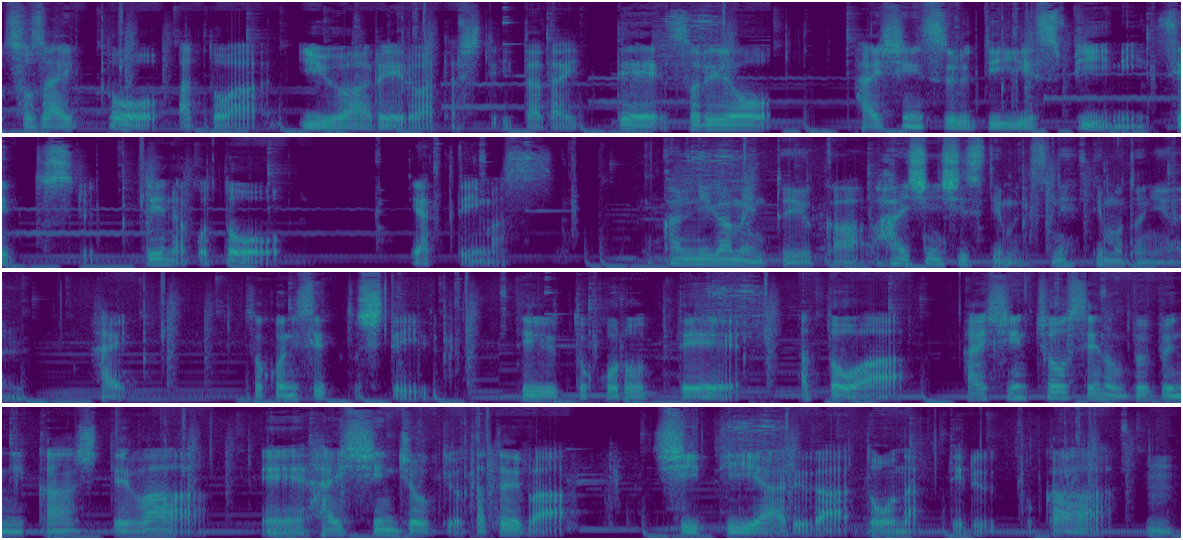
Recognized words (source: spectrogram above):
素材とあとは URL を渡していただいてそれを配信する DSP にセットするっていうようなことをやっています。管理画面というか配信システムですね。手元にある。はい。そこにセットしているっていうところで、あとは配信調整の部分に関しては、えー配信状況、例えば CTR がどうなってるとか、うん。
